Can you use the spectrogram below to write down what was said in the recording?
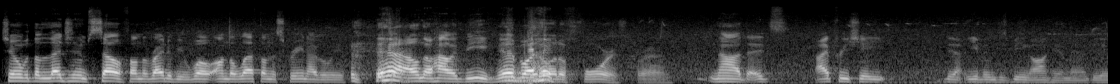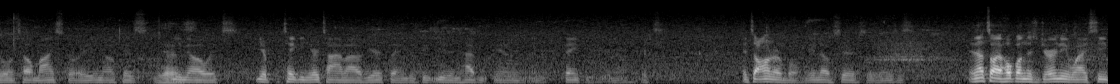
Chilling with the legend himself on the right of you. Well, on the left on the screen, I believe. Yeah, I don't know how it be. Yeah, but the forest, bro. nah, it's. I appreciate you know, even just being on here, man, be able to tell my story. You know, because Yes. you know it's you're taking your time out of your thing to be, even have you know. And thank you. You know, it's it's honorable. You know, seriously. Just, and that's why I hope on this journey when I see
